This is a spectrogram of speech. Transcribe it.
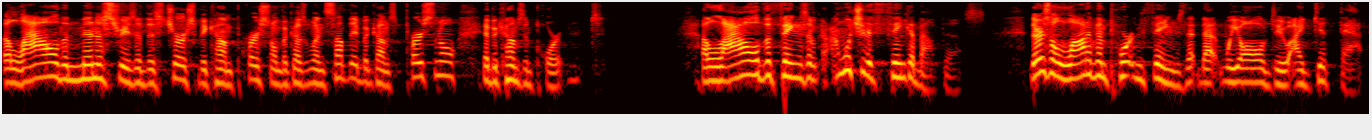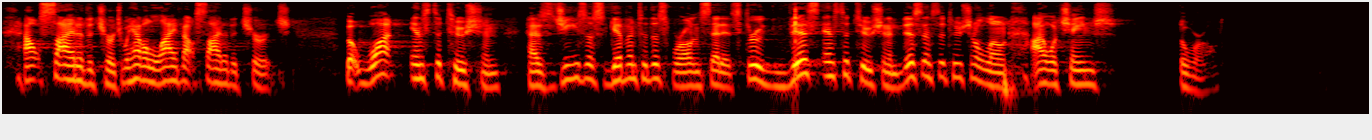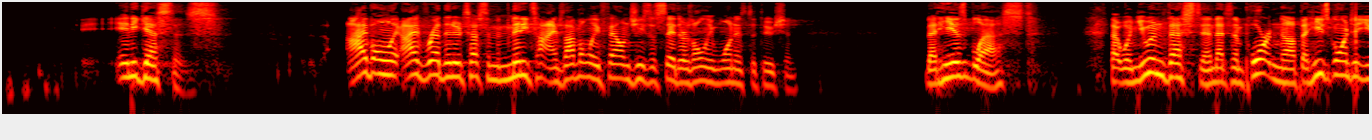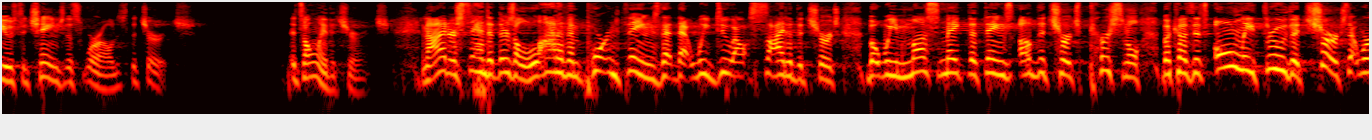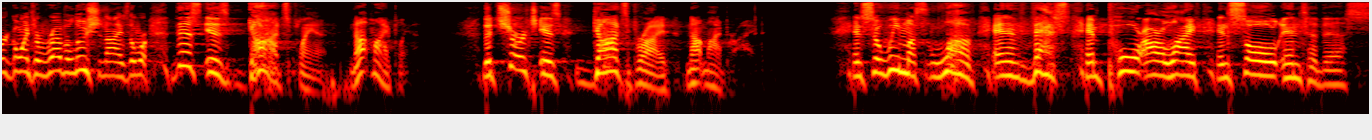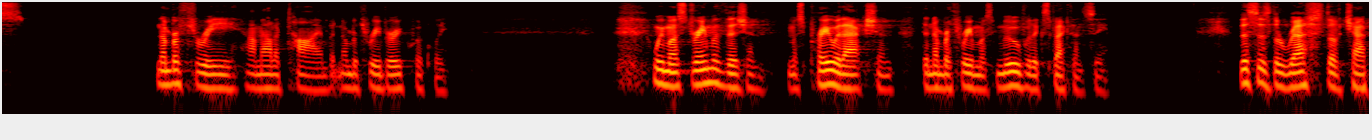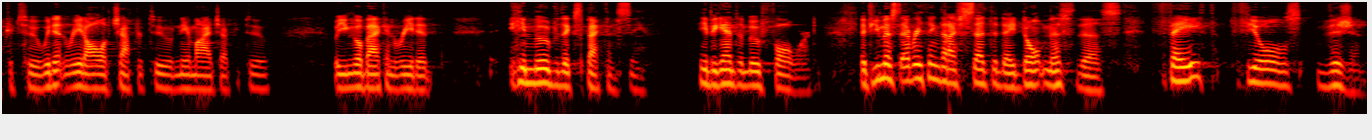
Allow the ministries of this church to become personal because when something becomes personal, it becomes important. Allow the things of God. I want you to think about this. There's a lot of important things that, that we all do. I get that. Outside of the church. We have a life outside of the church. But what institution has Jesus given to this world and said, It's through this institution and this institution alone I will change the world. Any guesses? I've only I've read the New Testament many times. I've only found Jesus say there's only one institution that he is blessed, that when you invest in, that's important enough that he's going to use to change this world. It's the church. It's only the church. And I understand that there's a lot of important things that, that we do outside of the church, but we must make the things of the church personal because it's only through the church that we're going to revolutionize the world. This is God's plan, not my plan. The church is God's bride, not my bride. And so we must love and invest and pour our life and soul into this. Number three, I'm out of time, but number three, very quickly we must dream with vision, must pray with action. Then, number three, must move with expectancy. This is the rest of chapter 2. We didn't read all of chapter 2 of Nehemiah chapter 2, but you can go back and read it. He moved with expectancy, he began to move forward. If you missed everything that I've said today, don't miss this. Faith fuels vision.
